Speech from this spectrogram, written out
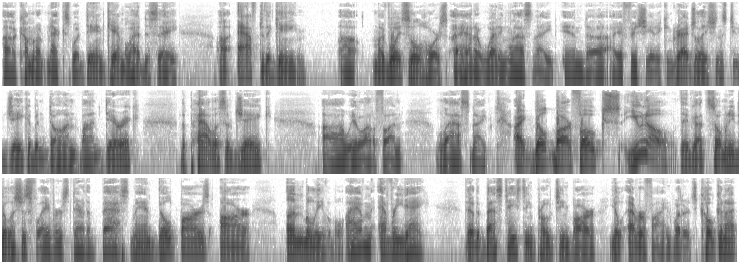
uh, coming up next. What Dan Campbell had to say uh, after the game. Uh, my voice is a little hoarse. I had a wedding last night and uh, I officiated. Congratulations to Jacob and Dawn Bonderick, the Palace of Jake. Uh, we had a lot of fun last night. All right, Built Bar folks, you know they've got so many delicious flavors. They're the best, man. Built Bars are unbelievable. I have them every day. They're the best tasting protein bar you'll ever find, whether it's coconut,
